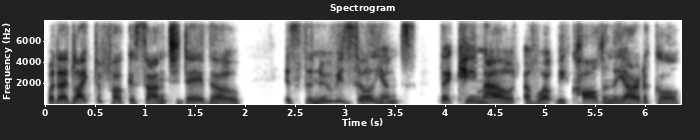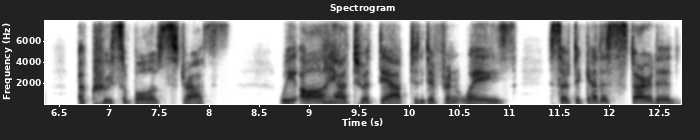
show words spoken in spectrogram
What I'd like to focus on today, though, is the new resilience that came out of what we called in the article a crucible of stress. We all had to adapt in different ways. So to get us started,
